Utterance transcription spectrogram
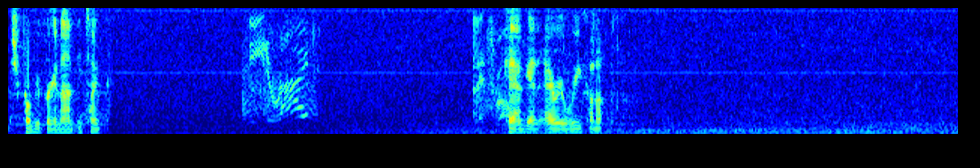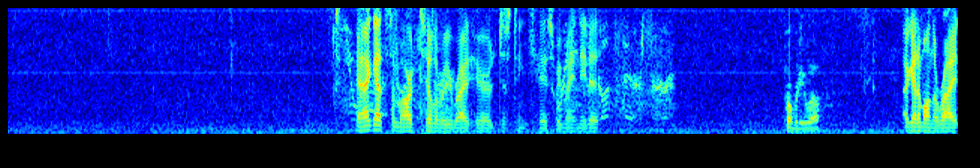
I should probably bring an anti-tank. Okay, I'm getting aerial recon up. Yeah, I got some artillery right here just in case we may need it. Probably will. I got them on the right.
